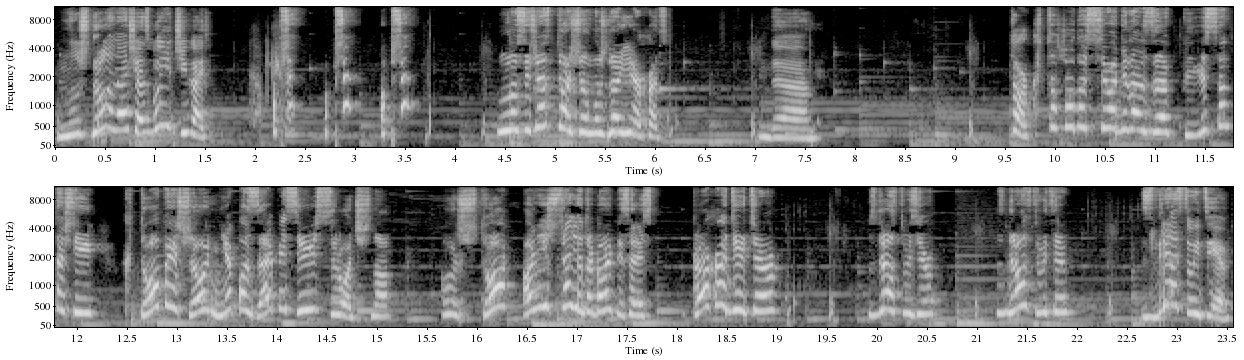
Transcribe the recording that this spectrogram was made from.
Ну что, она сейчас будет чихать? Апша. Но сейчас точно нужно ехать. Да. Так, кто же у нас сегодня там записан? Точнее, кто пришел не по записи срочно? А что? Они сегодня только выписались. Проходите. Здравствуйте. Здравствуйте. Здравствуйте!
